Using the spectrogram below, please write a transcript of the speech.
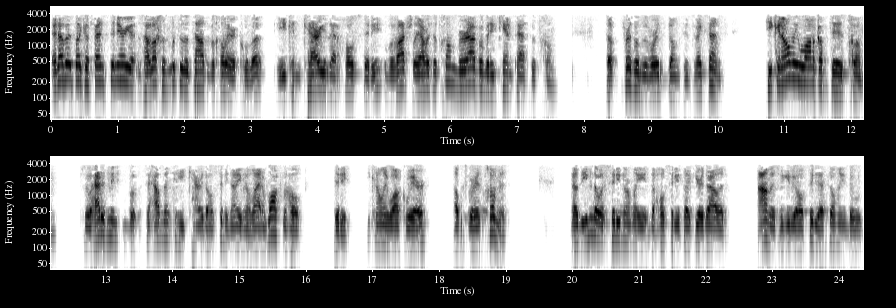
In other words, like a fenced in area, er he can carry that whole city, but he can't pass the tchum. So, first of all, the words don't seem to make sense. He can only walk up to his tchum. So how does so how then can he carry the whole city? Not even allowed to walk the whole city. He can only walk where? Up to where his tchum is. Now, even though a city normally, the whole city is like your Dalit Amos, we give you a whole city, that's only the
